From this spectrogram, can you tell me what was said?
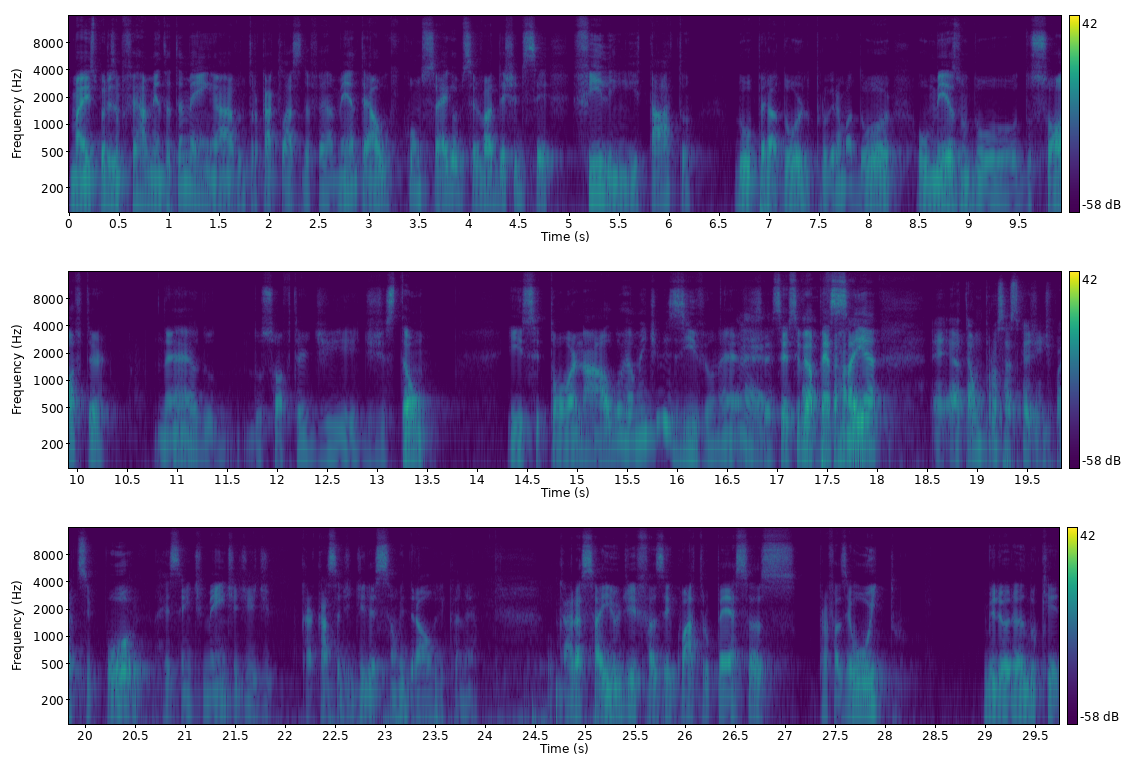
Mas, por exemplo, ferramenta também. Ah, vamos trocar a classe da ferramenta, é algo que consegue observar, deixa de ser feeling e tato do operador, do programador, ou mesmo do, do software, né? Do, do software de, de gestão, e se torna algo realmente visível, né? É, Você, você vê é, a peça ferramenta- sair. É, é até um processo que a gente participou recentemente de, de carcaça de direção hidráulica, né? O cara saiu de fazer quatro peças para fazer oito, melhorando o quê?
